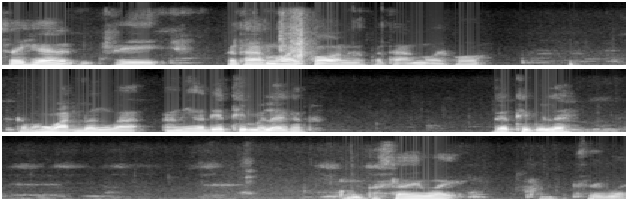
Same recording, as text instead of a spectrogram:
ใส่แค่ไอ้กระถางน้อยพ่อนะกระถางน้อยพ่อก็มาวัดเบิ่งว่าอันนี้ก็เด็ดถิ่มไปเลยครับ เด็ดถิ่มไปเลย ผมก็ใส่ไว้ ใส่ไว้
